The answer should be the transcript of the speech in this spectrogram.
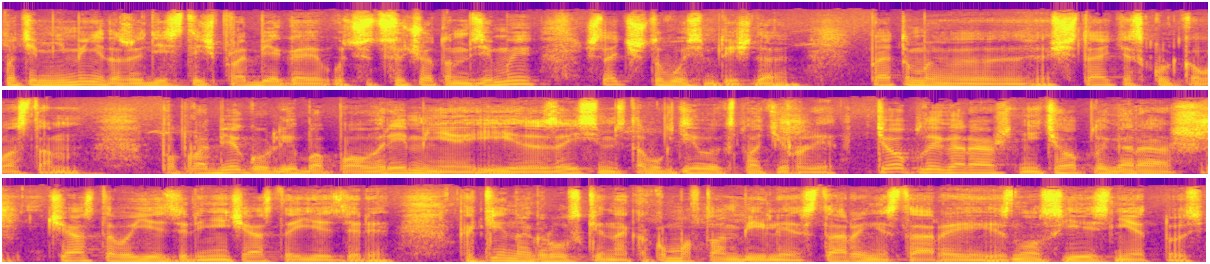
Но, тем не менее, даже 10 тысяч пробега с учетом зимы, считайте, что 8 тысяч, да. Поэтому э, считайте, сколько у вас там по пробегу, либо по времени, и в зависимости от того, где вы эксплуатировали. Теплый гараж, не теплый гараж. Часто вы ездили, не часто ездили. Какие нагрузки, на каком автомобиле, старый, не старый, износ есть, нет. То есть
